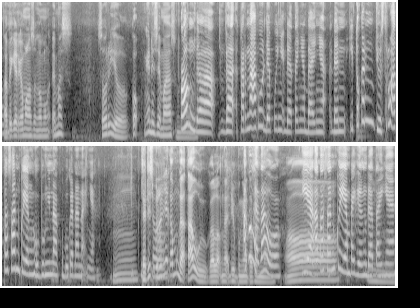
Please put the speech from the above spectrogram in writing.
tapi kira kamu langsung ngomong eh mas sorry yo kok ngene sih mas Oh enggak, enggak karena aku udah punya datanya banyak dan itu kan justru atasanku yang hubungin aku bukan anaknya. Hmm, jadi Gitu. sebenarnya kamu nggak tahu kalau nggak dihubungi Aku nggak tahu. Oh. Iya, atasanku yang pegang datanya.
